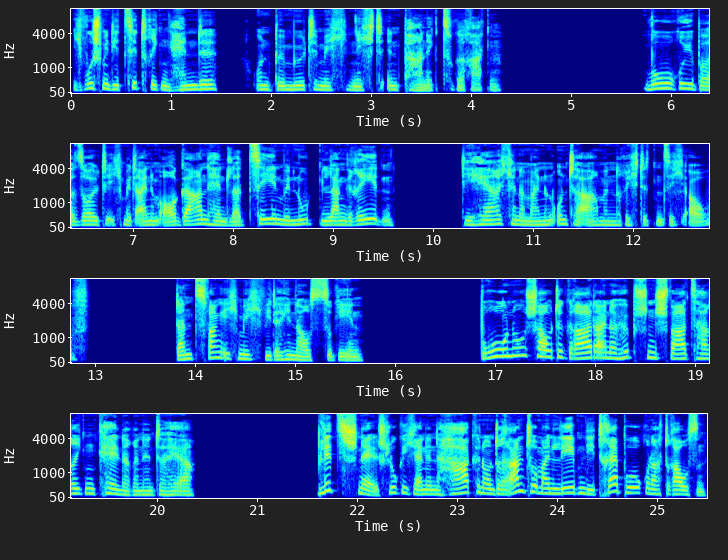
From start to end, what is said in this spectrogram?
Ich wusch mir die zittrigen Hände und bemühte mich, nicht in Panik zu geraten. Worüber sollte ich mit einem Organhändler zehn Minuten lang reden? Die Härchen an meinen Unterarmen richteten sich auf. Dann zwang ich mich, wieder hinauszugehen. Bruno schaute gerade einer hübschen, schwarzhaarigen Kellnerin hinterher. Blitzschnell schlug ich einen Haken und rannte um mein Leben die Treppe hoch nach draußen.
